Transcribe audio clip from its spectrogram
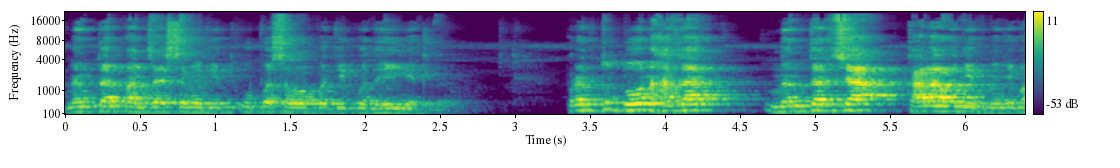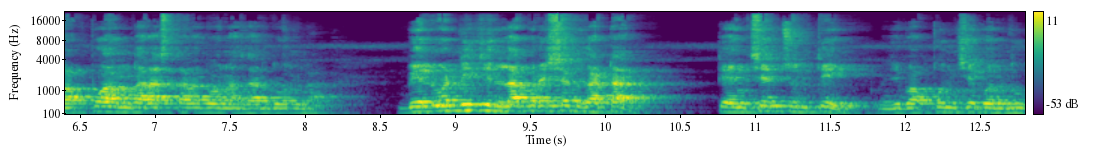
नंतर पंचायत समितीत उपसभापतीपदही घेतलं. परंतु दोन हजार नंतरच्या कालावधीत म्हणजे बाप्पू आमदार असताना दोन हजार दोनला बेलवंडी जिल्हा परिषद गटात त्यांचे चुलते म्हणजे बापूंचे बंधू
